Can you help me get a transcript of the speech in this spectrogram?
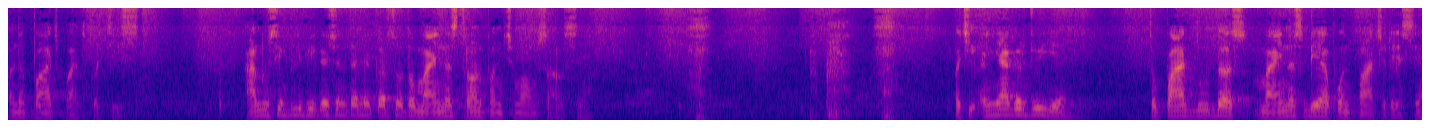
અને પાંચ પાંચ પચીસ આનું સિમ્પ્લિફિકેશન તમે કરશો તો માઇનસ ત્રણ પંચમાંશ આવશે પછી અહીંયા આગળ જોઈએ તો પાંચ દુ દસ, માઇનસ બે અપોન પાંચ રહેશે.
